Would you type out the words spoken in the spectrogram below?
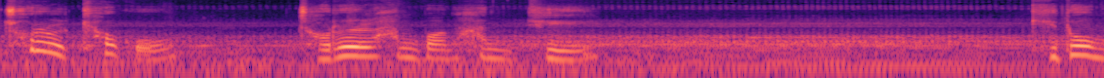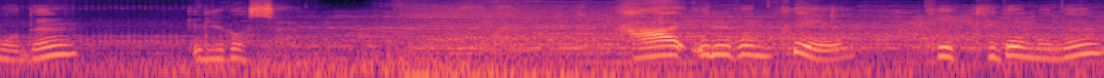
초를 켜고 절을 한 번 한 뒤 기도문을 읽었어요. 다 읽은 후에 그 기도문을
